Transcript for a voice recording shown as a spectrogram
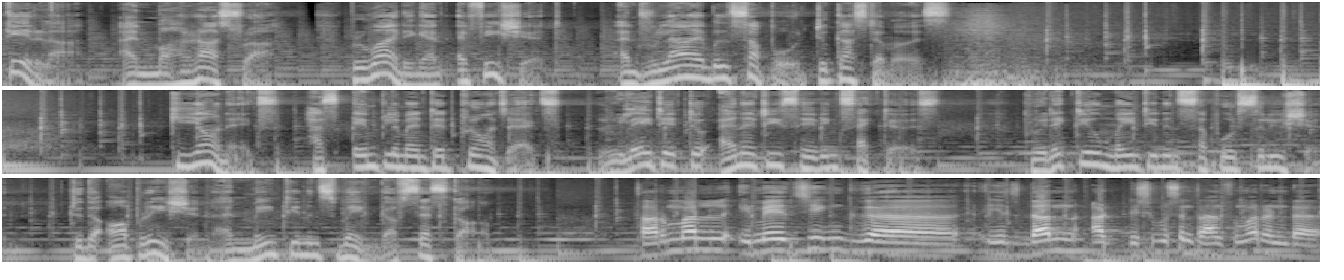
Kerala and Maharashtra, providing an efficient and reliable support to customers. Keonics has implemented projects related to energy saving sectors, predictive maintenance support solution to the operation and maintenance wing of SESCOM, thermal imaging uh, is done at distribution transformer and uh,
